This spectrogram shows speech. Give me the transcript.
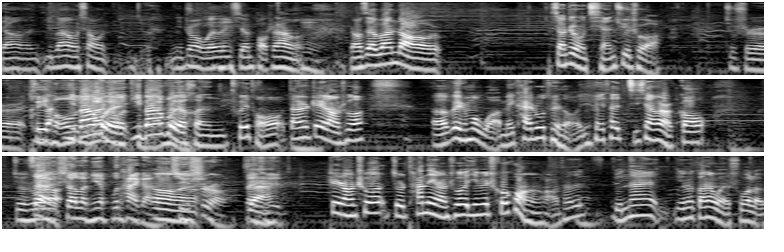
像一般我像我，你知道我也喜欢跑山嘛，嗯。然后在弯道，像这种前驱车，就是推头一般会一般会很推头，但是这辆车，呃，为什么我没开出推头？因为它极限有点高，就是说再深了你也不太敢嗯去试了，再去。这辆车就是它那辆车，因为车况很好，它的嗯。轮胎，因为刚才我也说了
